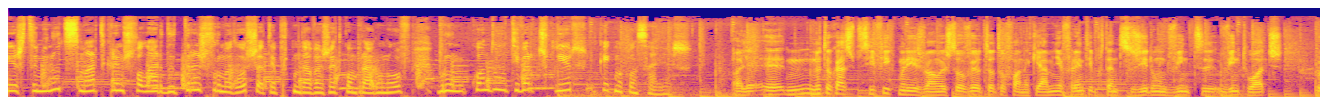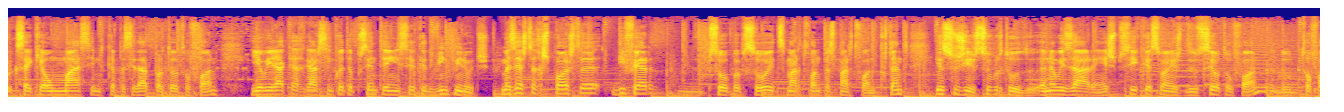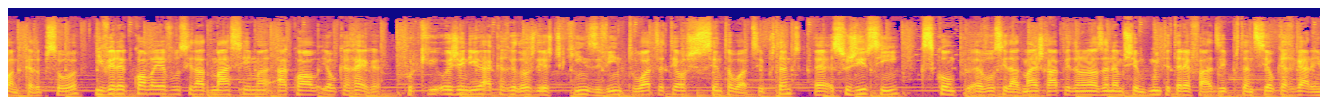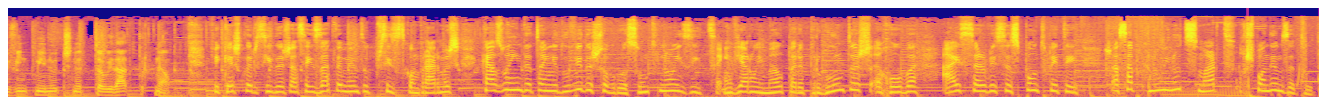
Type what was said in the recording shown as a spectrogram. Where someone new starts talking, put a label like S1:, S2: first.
S1: neste Minuto Smart queremos falar de transformadores, até porque me dava jeito de comprar um novo. Bruno, quando tiver de escolher, o que é que me aconselhas?
S2: Olha, eh, no teu caso específico, Maria João, eu estou a ver o teu telefone aqui à minha frente e, portanto, sugiro um de 20, 20 watts, porque sei que é o máximo de capacidade para o teu telefone e ele irá carregar 50% em cerca de 20 minutos. Mas esta resposta difere de pessoa para pessoa e de smartphone para smartphone. Portanto, eu sugiro, sobretudo, analisarem as especificações do seu telefone, do telefone de cada pessoa, e ver qual é a velocidade máxima à qual ele carrega. Porque hoje em dia há carregadores destes 15, 20 watts até aos 60 watts. E, portanto, uh, sugiro sim que se compre a velocidade mais rápida nós andamos sempre muito atarefados e, portanto, se eu carregar em 20 minutos na totalidade, por que não?
S1: Fiquei esclarecida, já sei exatamente o que preciso de comprar, mas caso ainda tenha dúvidas sobre o assunto, não hesite em enviar um e-mail para perguntas.iservices.pt. Já sabe que no Minuto Smart respondemos a tudo.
